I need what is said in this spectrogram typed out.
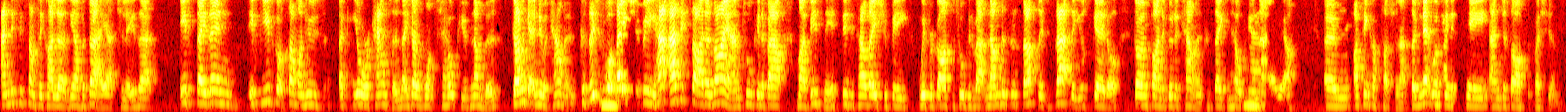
and this is something I learned the other day actually that if they then if you've got someone who's a, your accountant they don't want to help you with numbers go and get a new accountant. Because this is what mm. they should be as excited as i am talking about my business this is how they should be with regards to talking about numbers and stuff. So if it's that that you're scared of go and find a good accountant because they can help you in that area. Um, i think i've touched on that. So networking is key and just ask the questions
